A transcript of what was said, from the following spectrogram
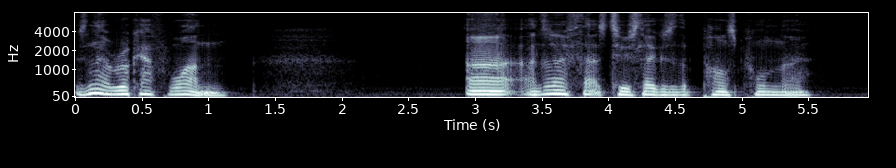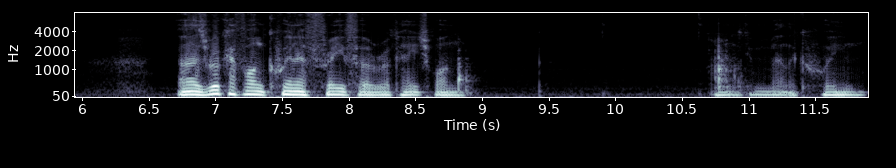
Isn't that rook f1? Uh, I don't know if that's too slow because of the pass pawn though. Uh, there's rook f1, queen f3 for rook h1. Alright, give me back the queen.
